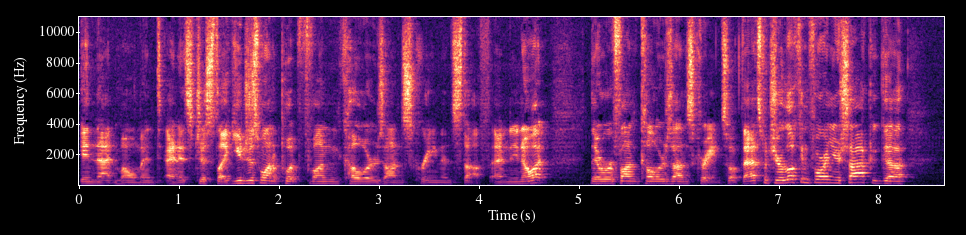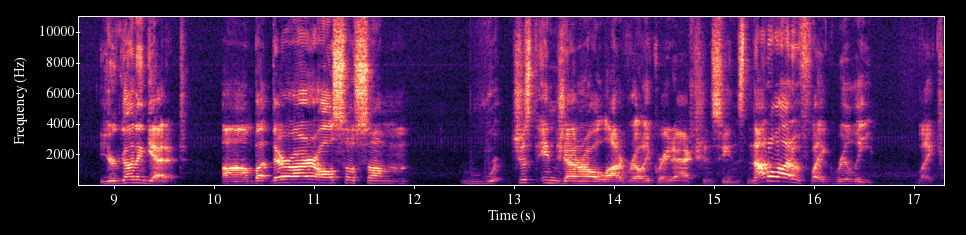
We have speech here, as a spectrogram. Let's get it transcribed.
in that moment. And it's just like you just want to put fun colors on screen and stuff. And you know what? There were fun colors on screen. So if that's what you're looking for in your sakuga you're gonna get it. Um, but there are also some just in general, a lot of really great action scenes. Not a lot of like really like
